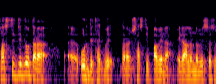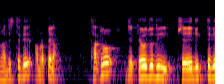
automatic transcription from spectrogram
শাস্তি থেকেও তারা ঊর্ধ্বে থাকবে, তারা শাস্তি পাবে না। এটা আল্লাহ নবী সাল্লাম হাদিস থেকে আমরা পেলাম। থাকল যে কেউ যদি সে এই দিক থেকে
